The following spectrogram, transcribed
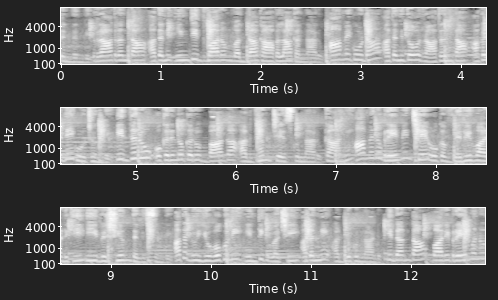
చెందింది. రాత్రంతా అతని ఇంటి ద్వారం వద్ద కాపలా కన్నారు. ఆమె కూడా అతనితో రాత్రంతా అక్కడే కూర్చుంది. ఇద్దరు ఒకరినొకరు బాగా అర్థం చేసుకున్నారు. కానీ ఆమెను ప్రేమించే ఒక వెర్రివాడికి ఈ విషయం తెలిసింది. అతను యువకుని ఇంటికి వచ్చి అతన్ని అడ్డుకున్నాడు. ఇదంతా వారి ప్రేమను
